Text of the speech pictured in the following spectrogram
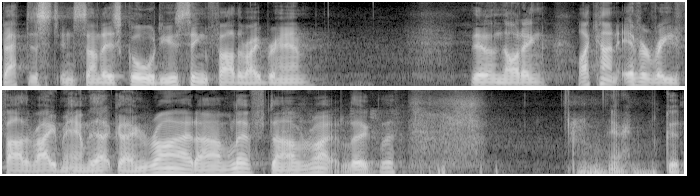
Baptist in Sunday school, do you sing Father Abraham? They're nodding. I can't ever read Father Abraham without going right arm, left arm, right leg, left. Yeah, good.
